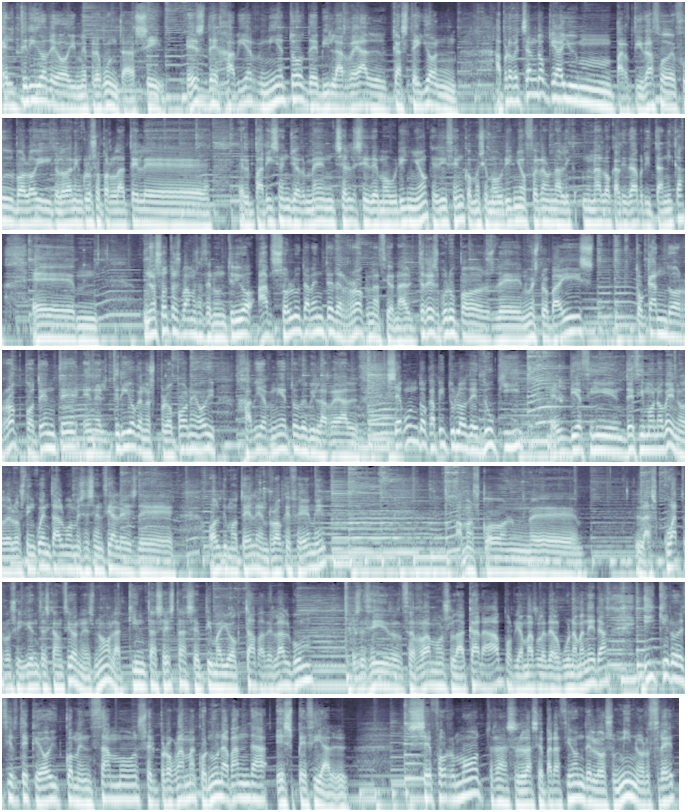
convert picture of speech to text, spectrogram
el trío de hoy, me pregunta, sí, es de Javier Nieto de Villarreal, Castellón. Aprovechando que hay un partidazo de fútbol hoy, que lo dan incluso por la tele, el Paris Saint-Germain, Chelsea de Mourinho, que dicen como si Mourinho fuera una, una localidad británica. Eh, nosotros vamos a hacer un trío absolutamente de rock nacional. Tres grupos de nuestro país tocando rock potente en el trío que nos propone hoy Javier Nieto de Villarreal. Segundo capítulo de Duki, el decimonoveno de los 50 álbumes esenciales de Old Motel en Rock FM. Vamos con eh, las cuatro siguientes canciones, ¿no? La quinta, sexta, séptima y octava del álbum. Es decir, cerramos la cara A, por llamarle de alguna manera, y quiero decirte que hoy comenzamos el programa con una banda especial. Se formó tras la separación de los Minor Threat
